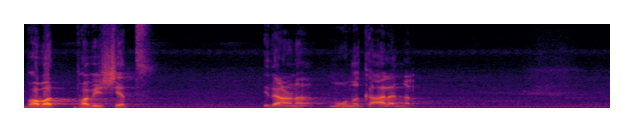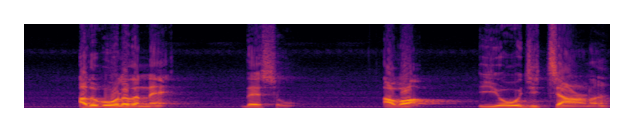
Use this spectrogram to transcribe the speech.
ഭവത് ഭവിഷ്യത്. ഇതാണ് മൂന്ന് കാലങ്ങൾ. അതുപോലെ തന്നെ ദേശവും. അവ യോജിച്ചാണ്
